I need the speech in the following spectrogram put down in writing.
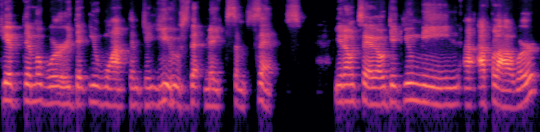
give them a word that you want them to use that makes some sense. You don't say, "Oh, did you mean a, a flower?"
